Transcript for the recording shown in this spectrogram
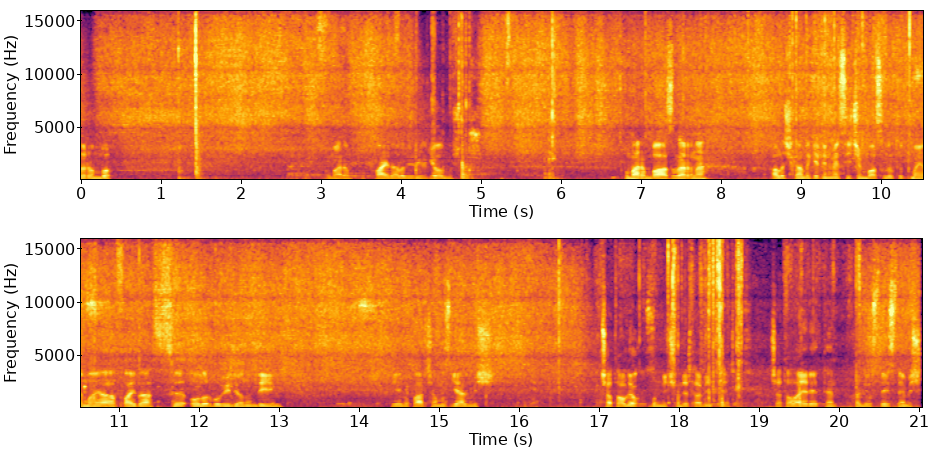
Durum bu. Umarım faydalı bir bilgi olmuştur. Umarım bazılarına alışkanlık edilmesi için basılı tutmaya faydası olur bu videonun diyeyim. Yeni parçamız gelmiş. Çatal yok bunun içinde tabii ki. Çatal ayrıyetten Ali Usta istemiş.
